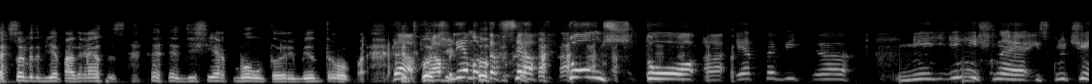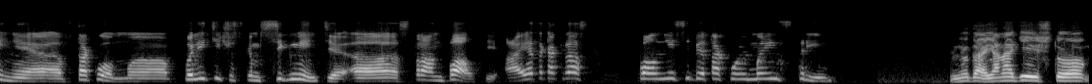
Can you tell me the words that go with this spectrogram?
Особенно мне понравился десерт молотого Риббентропа. Да, проблема-то вся в том, что э, это ведь э, не единичное исключение в таком э, политическом сегменте э, стран Балтии, а это как раз вполне себе такой мейнстрим. Ну да, я надеюсь, что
